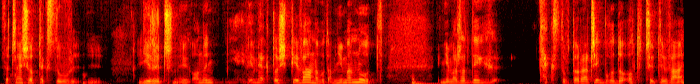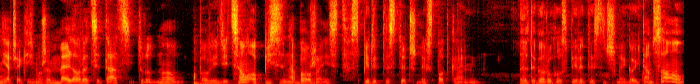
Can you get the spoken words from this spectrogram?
zaczyna się od tekstów lirycznych. One, nie wiem jak to śpiewano, bo tam nie ma nut, nie ma żadnych tekstów, to raczej było do odczytywania, czy jakiejś może melorecytacji. Trudno powiedzieć. Są opisy nabożeństw spirytystycznych, spotkań tego ruchu spirytystycznego i tam są.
